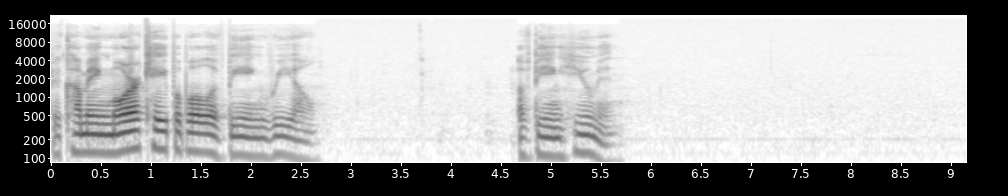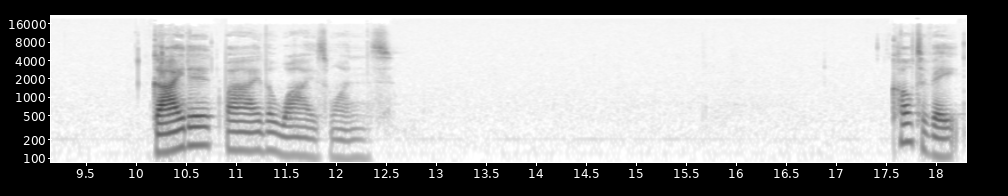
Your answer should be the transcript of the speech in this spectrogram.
Becoming more capable of being real of being human. Guided by the wise ones. Cultivate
